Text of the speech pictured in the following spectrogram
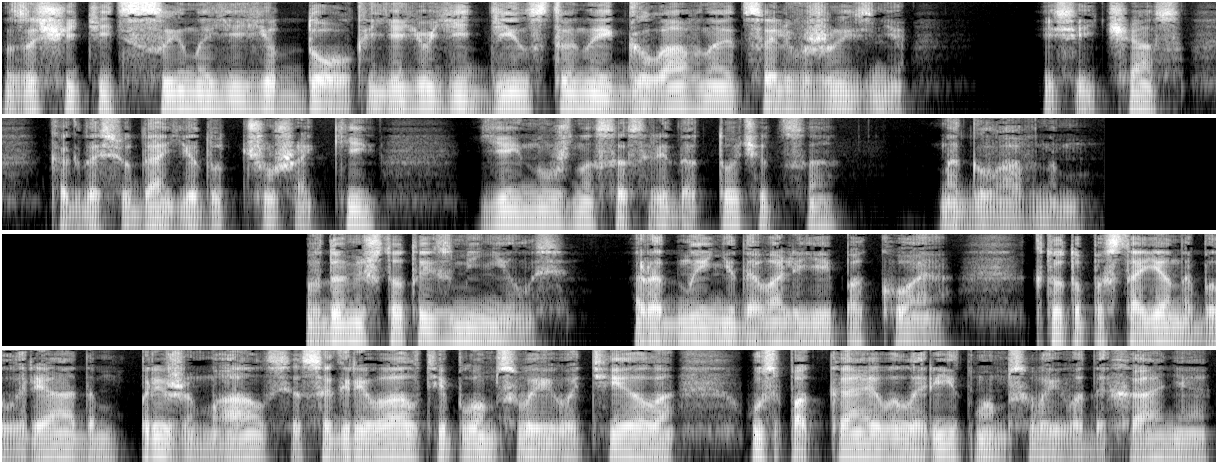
Защитить сына — ее долг, ее единственная и главная цель в жизни. И сейчас, когда сюда едут чужаки — ей нужно сосредоточиться на главном. В доме что-то изменилось. Родные не давали ей покоя. Кто-то постоянно был рядом, прижимался, согревал теплом своего тела, успокаивал ритмом своего дыхания,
